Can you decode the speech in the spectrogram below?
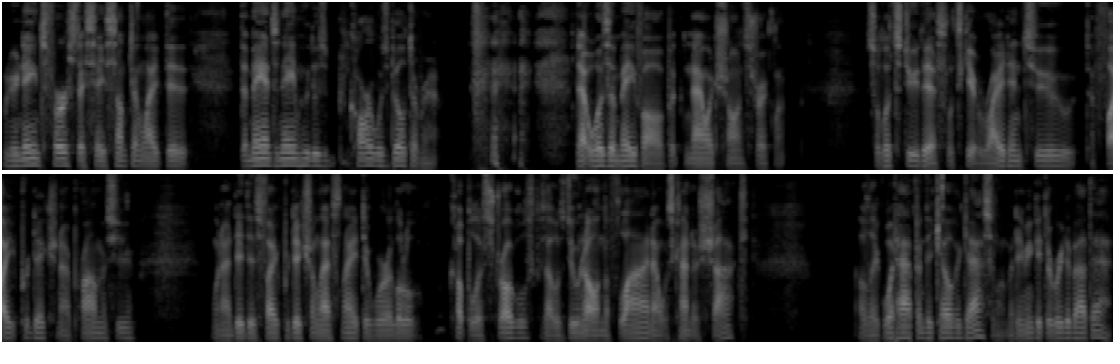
when your name's first, they say something like the the man's name who this car was built around. that was Imavov, but now it's Sean Strickland. So let's do this. Let's get right into the fight prediction. I promise you. When I did this fight prediction last night, there were a little couple of struggles because I was doing it on the fly and I was kind of shocked. I was like, what happened to Kelvin Gastelum? I didn't even get to read about that.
